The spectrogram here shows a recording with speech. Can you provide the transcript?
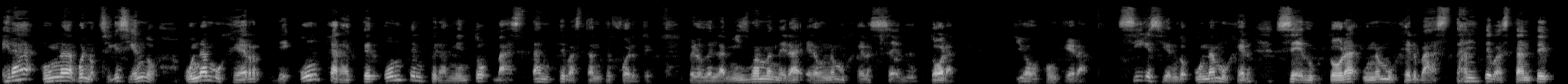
era una, bueno, sigue siendo una mujer de un carácter, un temperamento bastante, bastante fuerte, pero de la misma manera era una mujer seductora. Yo con que era sigue siendo una mujer seductora, una mujer bastante, bastante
